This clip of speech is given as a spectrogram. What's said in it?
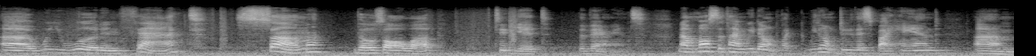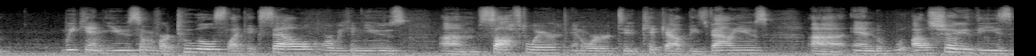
uh, we would in fact sum those all up to get the variance. Now, most of the time we don't like we don't do this by hand. Um, we can use some of our tools like Excel, or we can use um, software in order to kick out these values. Uh, and I'll show you these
